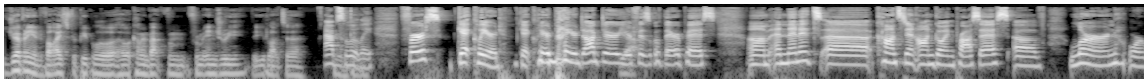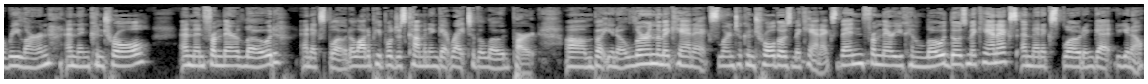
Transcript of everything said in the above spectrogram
Do you have any advice for people who are, who are coming back from, from injury that you'd like to? Absolutely. First, get cleared. Get cleared by your doctor, your Yeah. physical therapist. Um, and then it's a constant ongoing process of learn or relearn and then control. And then from there, load and explode. A lot of people just come in and get right to the load part. Um, but, you know, learn the mechanics, learn to control those mechanics. Then from there, you can load those mechanics and then explode and get, you know,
